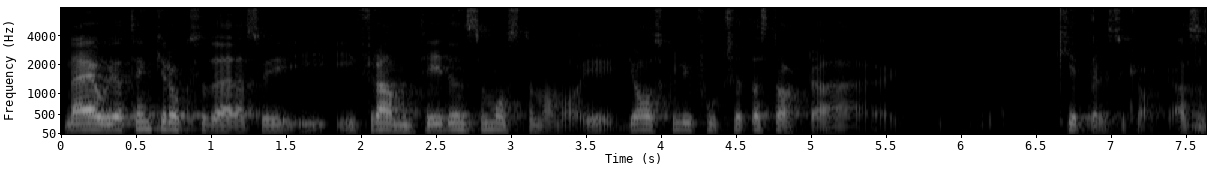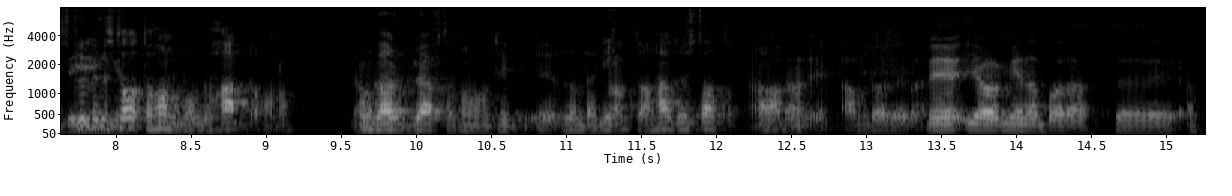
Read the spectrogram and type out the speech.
Nej, och jag tänker också där, alltså i, i framtiden så måste man vara... Jag skulle ju fortsätta starta Kittel såklart. Alltså, Skulle du ingen- starta honom om du hade honom? Om Ja. du hade draftat honom typ runda 19? Hade du startat? Ja, Ja, jag. ja men då Men jag menar bara att, eh, att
